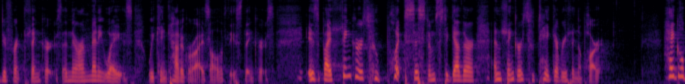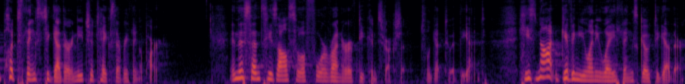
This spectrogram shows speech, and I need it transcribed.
different thinkers, and there are many ways we can categorize all of these thinkers, is by thinkers who put systems together and thinkers who take everything apart. Hegel puts things together, Nietzsche takes everything apart. In this sense, he's also a forerunner of deconstruction, which we'll get to at the end. He's not giving you any way things go together.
